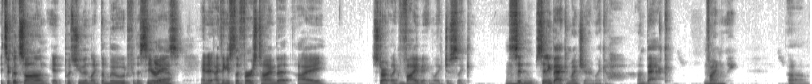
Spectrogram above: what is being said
it's a good song. It puts you in like the mood for the series, and it, I think it's the first time that I start like vibing, like just like Mhm. sitting sitting back in my chair and like ah, I'm back Mhm. finally. Um,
